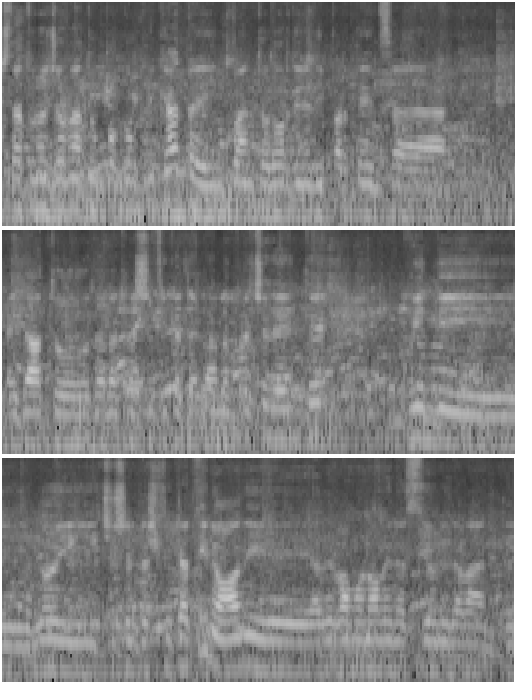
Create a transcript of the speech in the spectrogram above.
È stata una giornata un po' complicata in quanto l'ordine di partenza è dato dalla classifica dell'anno precedente, quindi noi ci siamo classificati noni e avevamo nove nazioni davanti.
